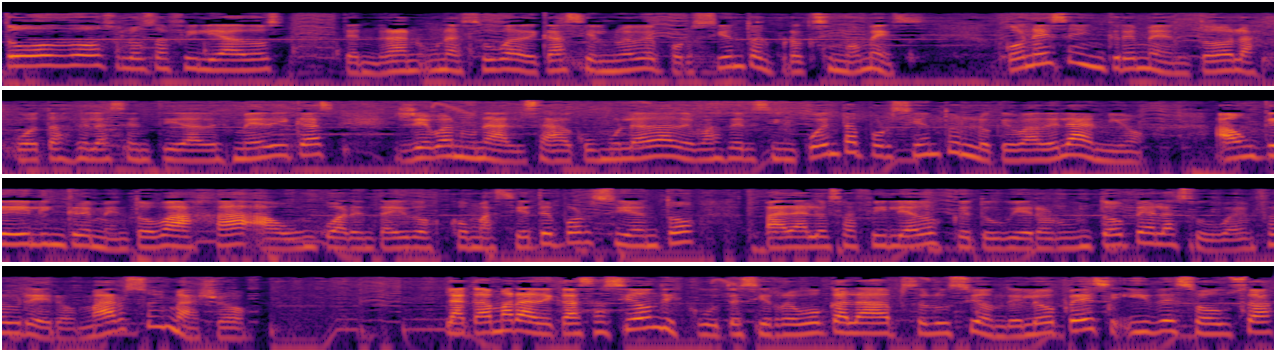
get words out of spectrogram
Todos los afiliados tendrán una suba de casi el 9% el próximo mes. Con ese incremento, las cuotas de las entidades médicas llevan un alza acumulada de más del 50% en lo que va del año, aunque el incremento baja a un 42,7% para los afiliados que tuvieron un tope a la suba en febrero, marzo y mayo. La Cámara de Casación discute si revoca la absolución de López y de Sousa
